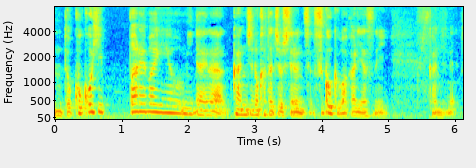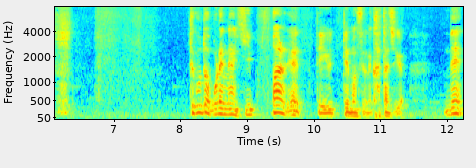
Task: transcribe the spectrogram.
うんと、ここ引っ張ればいいよみたいな感じの形をしてるんですよすごく分かりやすい感じで。ってことはこれね引っ張れって言ってますよね形が。で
